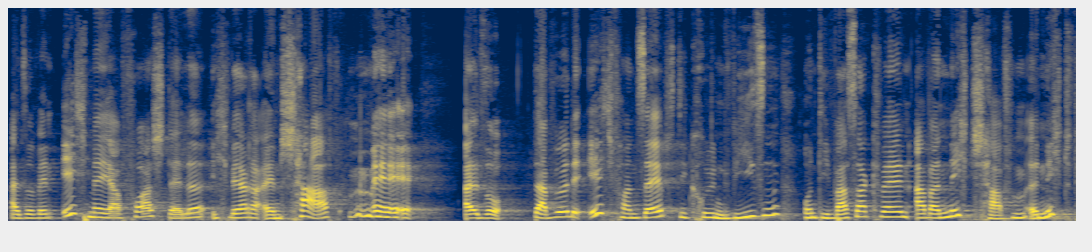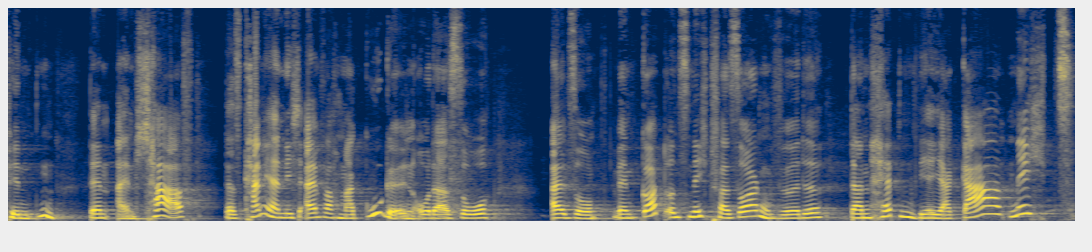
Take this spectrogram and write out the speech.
Also wenn ich mir ja vorstelle, ich wäre ein Schaf, meh, also da würde ich von selbst die grünen Wiesen und die Wasserquellen aber nicht schaffen, äh, nicht finden, denn ein Schaf, das kann ja nicht einfach mal googeln oder so. Also, wenn Gott uns nicht versorgen würde, dann hätten wir ja gar nichts.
